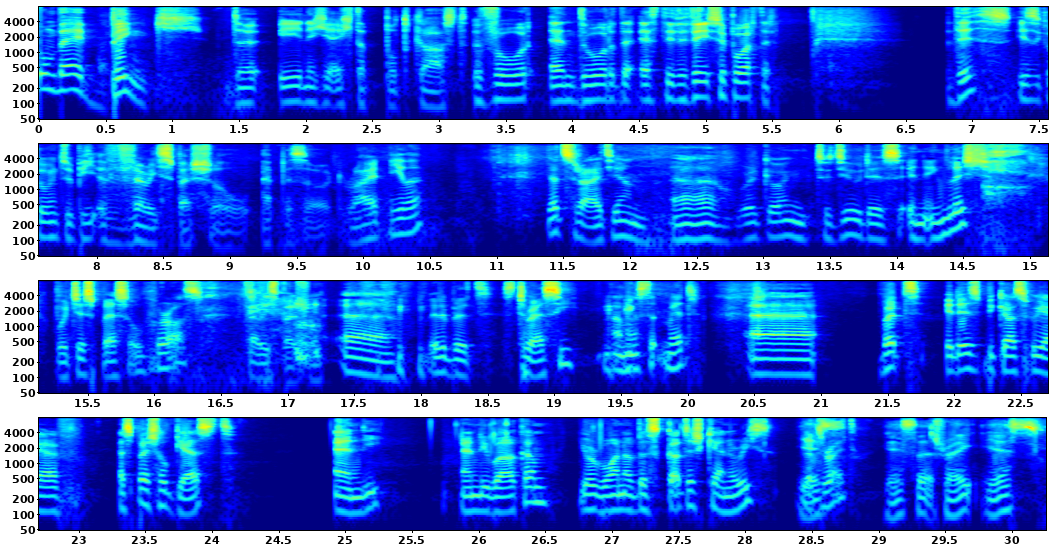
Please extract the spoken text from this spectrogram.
Welkom bij Bink, de enige echte podcast voor en door de STVV-supporter. This is going to be a very special episode, right, Nila? That's right, Jan. Uh, we're going to do this in English, which is special for us. Very special. A uh, little bit stressy, I must admit. Uh, but it is because we have a special guest, Andy. Andy, welcome. You're one of the Scottish Canaries. Yes. That's right. Yes, that's right. Yes.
